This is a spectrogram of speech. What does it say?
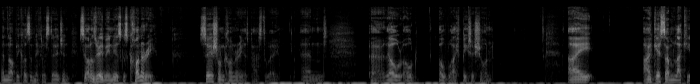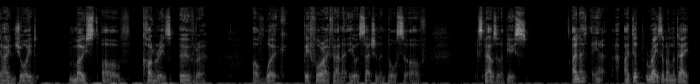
and not because of Nicola Sturgeon. Scotland's really been in the news because Connery, Sir Sean Connery, has passed away. And uh, the old, old, old wife beater Sean I I guess I'm lucky I enjoyed most of Connery's oeuvre of work before I found out he was such an endorser of spousal abuse. I know, you know, I did raise it on the day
